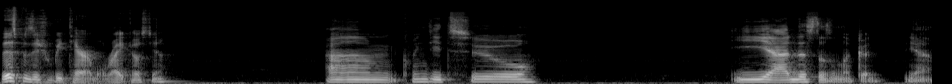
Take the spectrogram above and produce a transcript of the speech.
this position would be terrible, right, Kostya? Um, queen d2. Yeah, this doesn't look good. Yeah.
